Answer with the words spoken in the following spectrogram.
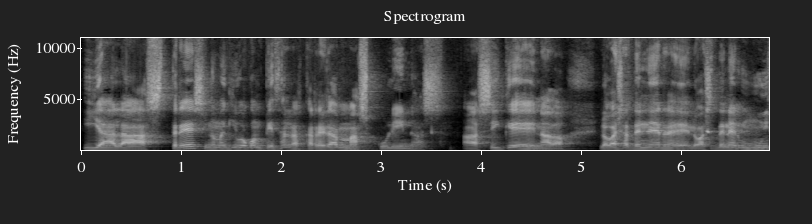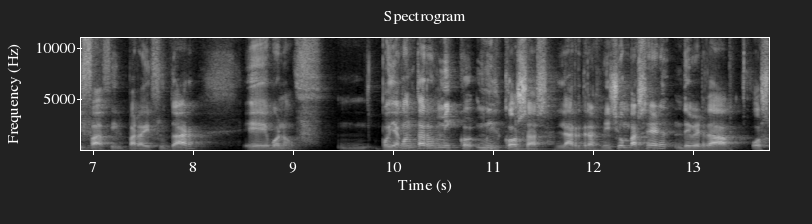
y a las 3, si no me equivoco, empiezan las carreras masculinas. Así que nada, lo vais a tener, eh, lo vais a tener muy fácil para disfrutar. Eh, bueno, podía contaros mil, mil, cosas. La retransmisión va a ser, de verdad, os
